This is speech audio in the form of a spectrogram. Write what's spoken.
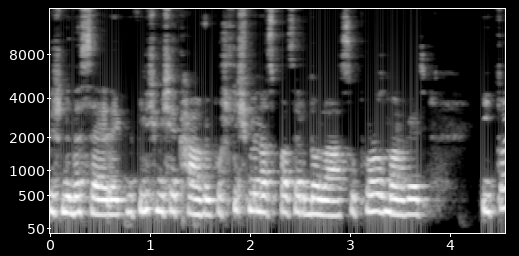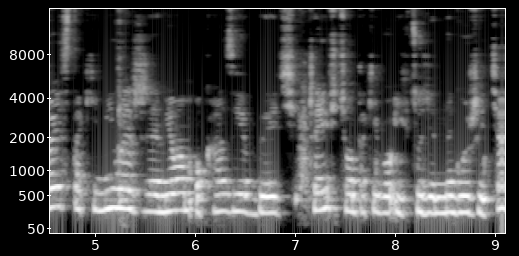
pyszny deserek, napiliśmy się kawy, poszliśmy na spacer do lasu, porozmawiać. I to jest takie miłe, że miałam okazję być częścią takiego ich codziennego życia,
